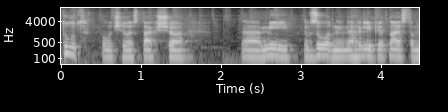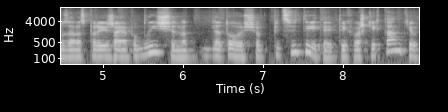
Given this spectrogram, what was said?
тут вийшло так, що е, мій взводний на грилі 15 зараз переїжджає поближче для того, щоб підсвітити тих важких танків.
